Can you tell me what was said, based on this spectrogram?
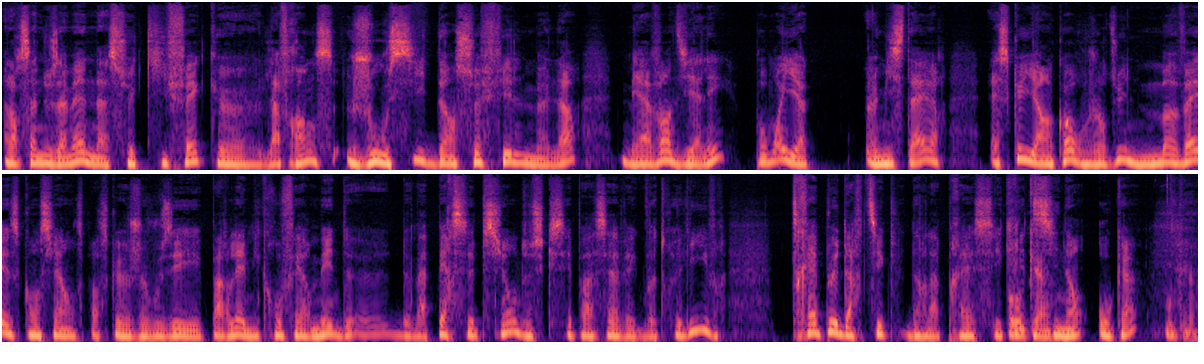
Alors ça nous amène à ce qui fait que la France joue aussi dans ce film-là, mais avant d'y aller, pour moi, il y a un mystère. est-ce qu'il y a encore aujourd'hui une mauvaise conscience? Parce que je vous ai parlé à micro fermé de, de ma perception de ce qui s'est passé avec votre livre. Très peu d'articles dans la presse écrite, Aucun. sinon aucun. Aucun.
